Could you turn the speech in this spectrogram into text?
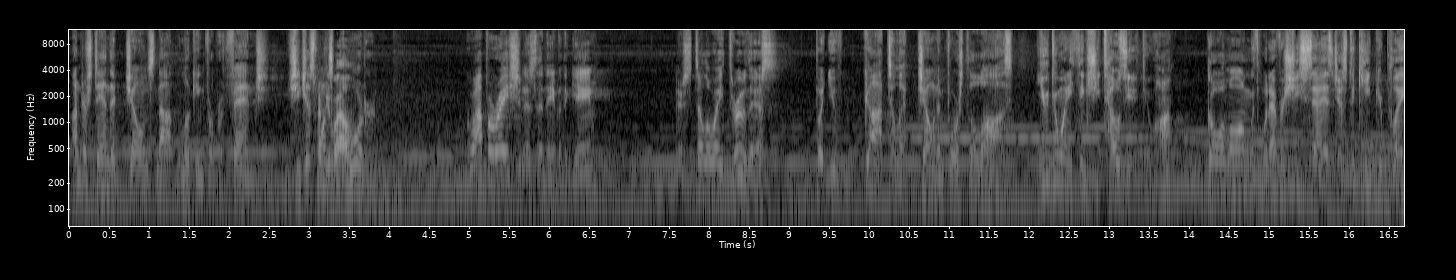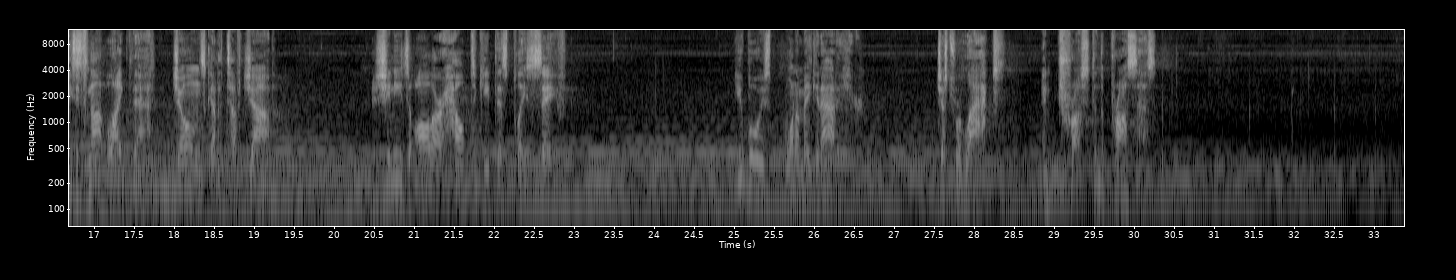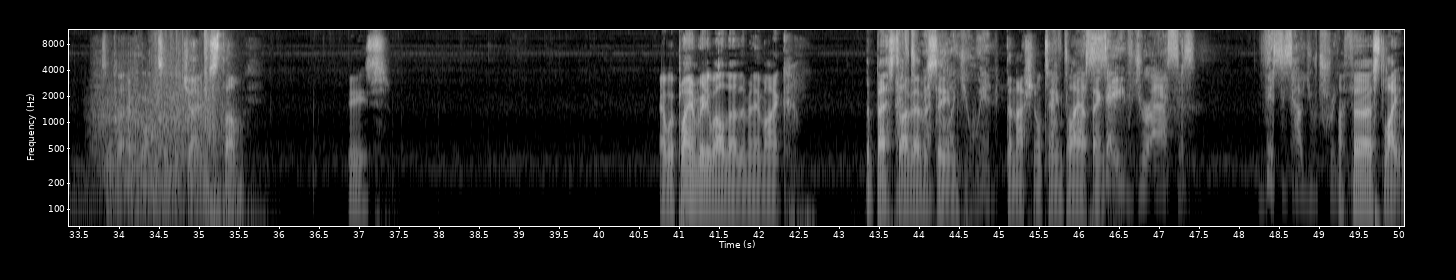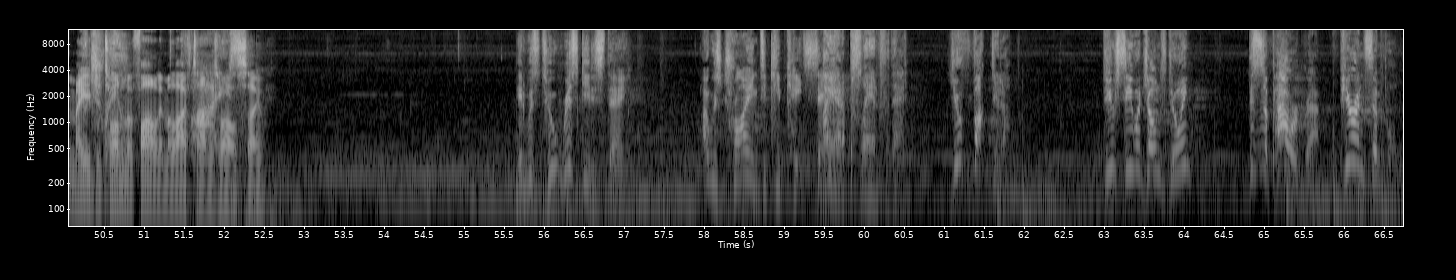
Understand that Joan's not looking for revenge. She just Hope wants you well. order. Cooperation is the name of the game. There's still a way through this, but you've got to let Joan enforce the laws. You do anything she tells you to do, huh? Go along with whatever she says just to keep your place. It's not like that. Joan's got a tough job. She needs all our help to keep this place safe. You boys want to make it out of here. Just relax and trust in the process. Seems like everyone's under Joan's thumb. Jeez. Yeah, we're playing really well though at the minute, Mike. The best I've ever seen you in, the national team after play, I I think. saved your asses. This is how you treat My first like major tournament final in my lifetime as well, so It was too risky to stay. I was trying to keep Kate safe. I had a plan for that. You fucked it up. Do you see what Joan's doing? This is a power grab, pure and simple.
